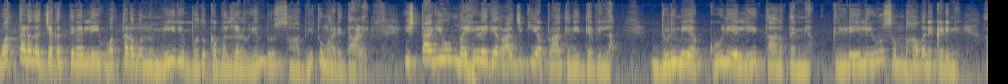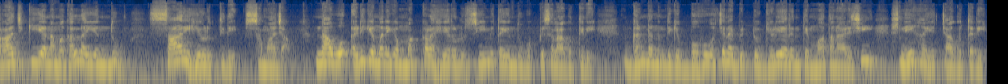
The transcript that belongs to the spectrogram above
ಒತ್ತಡದ ಜಗತ್ತಿನಲ್ಲಿ ಒತ್ತಡವನ್ನು ಮೀರಿ ಬದುಕಬಲ್ಲಳು ಎಂದು ಸಾಬೀತು ಮಾಡಿದ್ದಾಳೆ. ಇಷ್ಟಾಗಿಯೂ ಮಹಿಳೆಗೆ ರಾಜಕೀಯ ಪ್ರಾತಿನಿಧ್ಯವಿಲ್ಲ. ದುಡಿಮೆಯ ಕೂಲಿಯಲ್ಲಿ ತಾರತಮ್ಯ. ಕ್ರೀಡೆಯಲ್ಲಿಯೂ ಸಂಭಾವನೆ ಕಡಿಮೆ. ರಾಜಕೀಯ ನಮಗಲ್ಲ ಎಂದು ಸಾರಿ ಹೇಳುತ್ತಿದೆ ಸಮಾಜ. ನಾವು ಅಡಿಗೆ ಮನೆಗೆ ಮಕ್ಕಳ ಹೇರಲು ಸೀಮಿತ ಎಂದು ಒಪ್ಪಿಸಲಾಗುತ್ತಿದೆ. ಗಂಡನೊಂದಿಗೆ ಬಹುವಚನ ಬಿಟ್ಟು ಗೆಳೆಯರಂತೆ ಮಾತನಾಡಿಸಿ ಸ್ನೇಹ ಹೆಚ್ಚಾಗುತ್ತದೆ.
